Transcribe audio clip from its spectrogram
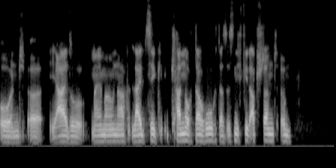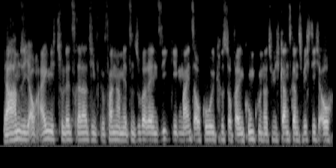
Und äh, ja, also meiner Meinung nach, Leipzig kann noch da hoch. Das ist nicht viel Abstand. Ähm, ja, haben sich auch eigentlich zuletzt relativ gefangen, haben jetzt einen souveränen Sieg gegen Mainz auch geholt. Christopher Nkunku natürlich ganz, ganz wichtig, auch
